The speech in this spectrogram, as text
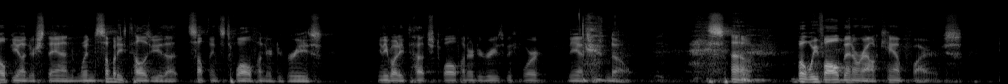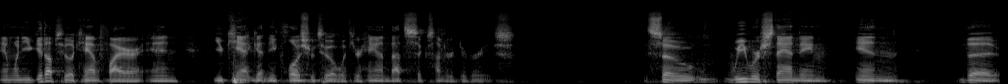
help you understand when somebody tells you that something's 1200 degrees. Anybody touched 1200 degrees before? The answer is no. So, but we've all been around campfires. And when you get up to a campfire and you can't get any closer to it with your hand, that's 600 degrees. So we were standing in the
